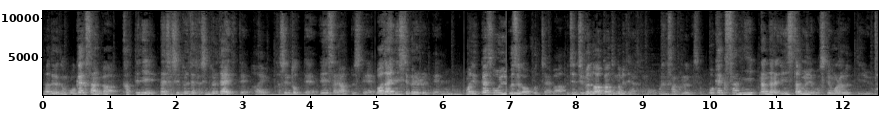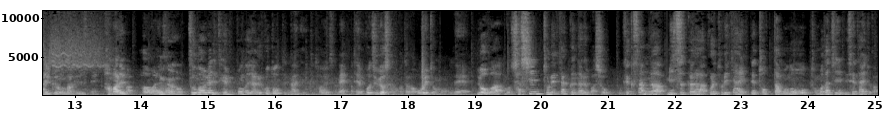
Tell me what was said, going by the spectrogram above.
なんでかというとお客さんが勝手に何写真撮りたい写真撮りたいって言ってはい。写真撮ってインスタにアップして話題にしてくれるんで、うんうん。まあ一回そういう渦が起こっちゃえばうち自分のアカウント伸びてなくてもお客さん来るんですよ。お客さんになんならインスタ運用をしてもらうっていう最強のマーケですね。ハマれば。ハマれば。その上で店舗のやることって何ってことですよね、店舗事業者の方が多いと思うので。要はもう写真撮りたくなる場所。お客さんが自らこれ撮りたいで撮ったものを友達に見せたいとか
